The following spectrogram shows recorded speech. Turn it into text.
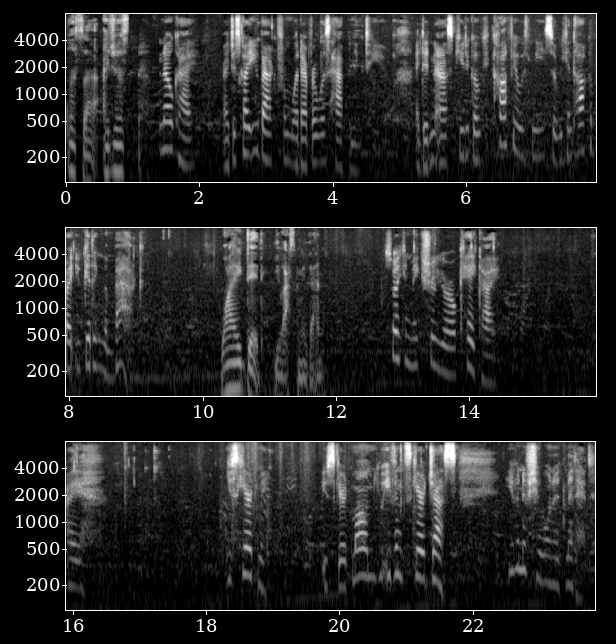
Lyssa, I just. No, Kai. I just got you back from whatever was happening to you. I didn't ask you to go get coffee with me so we can talk about you getting them back. Why did you ask me then? So I can make sure you're okay, Kai. I. You scared me. You scared Mom. You even scared Jess. Even if she won't admit it.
